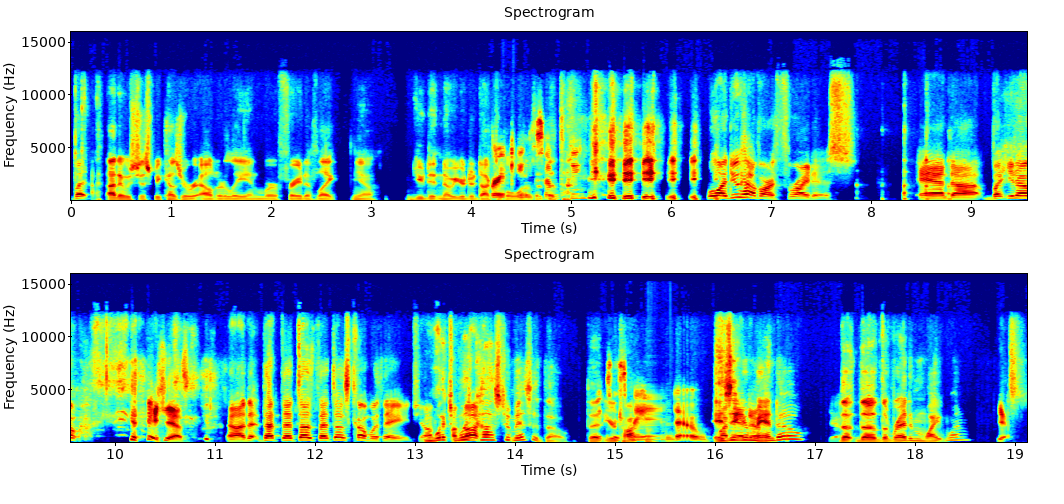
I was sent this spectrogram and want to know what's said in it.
but I thought it was just because we were elderly and we're afraid of like, you know, you didn't know your deductible was at something. the time. well, I do have arthritis and uh, but you know, yes, uh, that, that that does that does come with age. I'm, Which I'm what not... costume is it though that it's you're talking? Mando. Is My it Mando. your Mando? Yeah. The the the red and white one? Yes.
